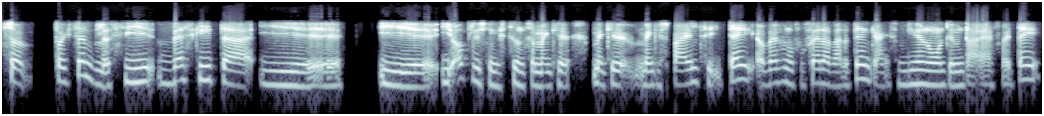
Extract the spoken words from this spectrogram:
Så for eksempel at sige, hvad skete der i, øh, i, øh, i oplysningstiden, som man kan, man, kan, man kan spejle til i dag, og hvad for nogle forfattere var der dengang, som ligner nogle af dem, der er fra i dag.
